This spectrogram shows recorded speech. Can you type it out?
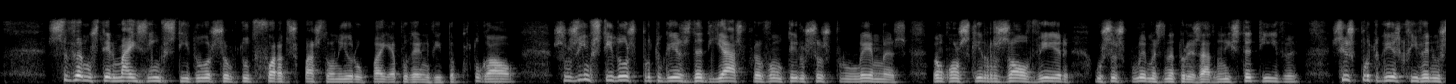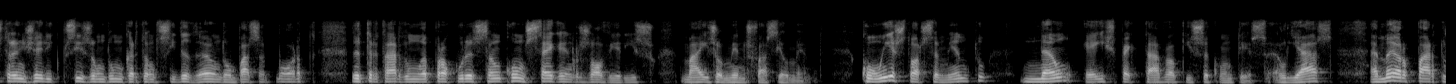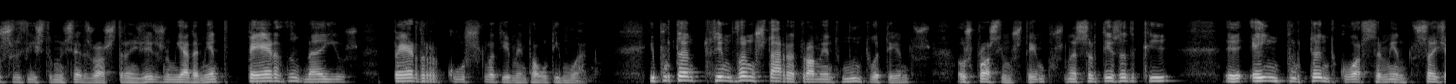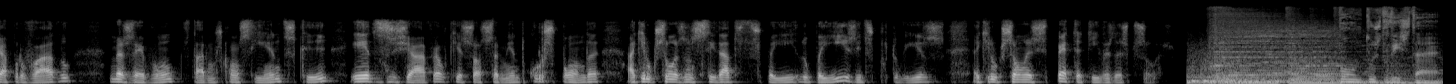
se vamos ter mais investidores, sobretudo fora do espaço da União Europeia, a poderem vir para Portugal, se os investidores portugueses da diáspora vão ter os seus problemas, vão conseguir resolver os seus problemas de natureza administrativa, se os portugueses que vivem no estrangeiro e que precisam de um cartão de cidadão, de um passaporte, de tratar de uma procuração, conseguem resolver isso mais ou menos facilmente. Com este orçamento, não é expectável que isso aconteça. Aliás, a maior parte dos serviços do Ministério dos Negócios Estrangeiros, nomeadamente, perde meios, perde recursos relativamente ao último ano. E, portanto, vamos estar naturalmente muito atentos aos próximos tempos, na certeza de que eh, é importante que o orçamento seja aprovado, mas é bom estarmos conscientes que é desejável que esse orçamento corresponda àquilo que são as necessidades do país e dos portugueses, aquilo que são as expectativas das pessoas. Pontos de vista.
